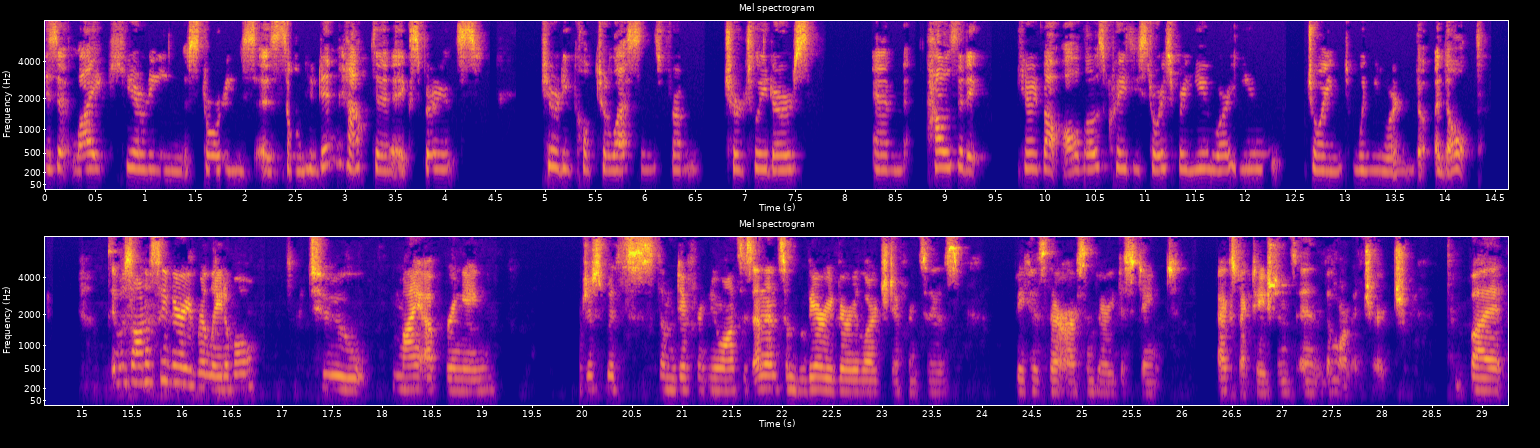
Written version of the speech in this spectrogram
is it like hearing stories as someone who didn't have to experience purity culture lessons from church leaders? And how is it hearing about all those crazy stories for you where you joined when you were an adult? It was honestly very relatable. to my upbringing, just with some different nuances and then some very, very large differences because there are some very distinct expectations in the Mormon church. But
